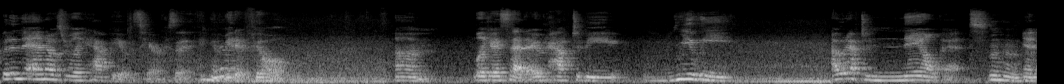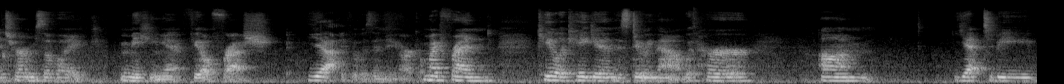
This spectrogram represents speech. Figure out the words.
But in the end, I was really happy it was here because I think it made it feel, um, like I said, I would have to be really, I would have to nail it Mhm. in terms of like making it feel fresh Yeah. if it was in New York. My friend Kayla Cagan is doing that with her, um, yet to be.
